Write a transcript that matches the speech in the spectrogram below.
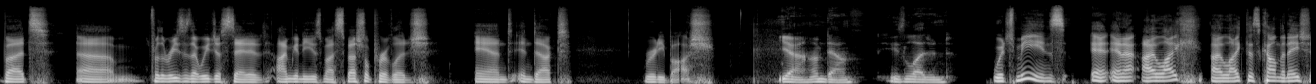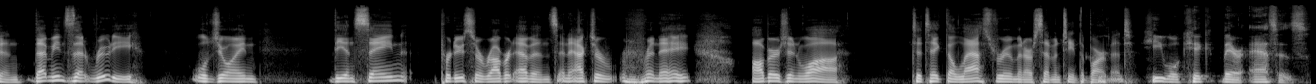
But um, for the reasons that we just stated, I'm going to use my special privilege and induct Rudy Boesch. Yeah, I'm down. He's a legend. which means and, and I, I like I like this combination. That means that Rudy will join the insane producer Robert Evans and actor René Auberjonois to take the last room in our 17th apartment. He will kick their asses.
